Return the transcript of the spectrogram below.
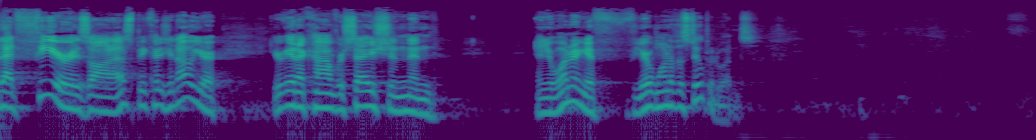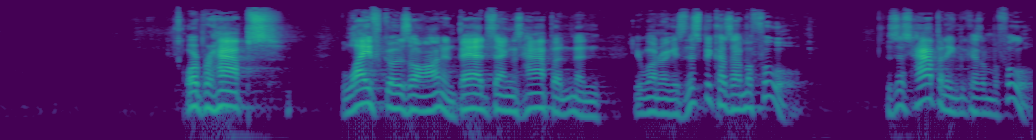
that fear is on us because you know you're, you're in a conversation and, and you're wondering if you're one of the stupid ones. Or perhaps life goes on and bad things happen and you're wondering, is this because I'm a fool? Is this happening because I'm a fool?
